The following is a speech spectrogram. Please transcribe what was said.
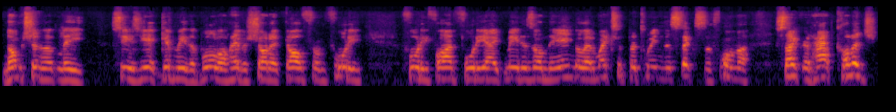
nonchalantly says, Yeah, give me the ball. I'll have a shot at goal from 40, 45, 48 metres on the angle and whacks it between the sticks. The former Sacred Heart College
